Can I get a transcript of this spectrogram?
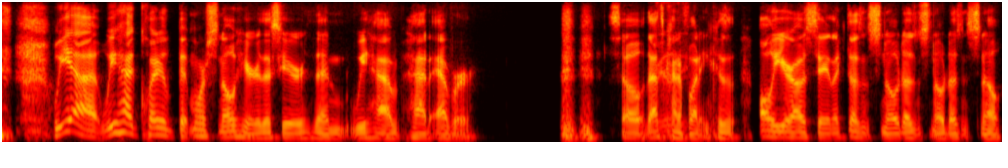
we uh we had quite a bit more snow here this year than we have had ever. so that's kind of funny because all year I was saying like doesn't snow, doesn't snow, doesn't snow,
